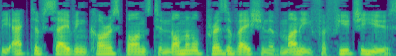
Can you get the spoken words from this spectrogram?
the act of saving corresponds to nominal preservation of money for future use.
